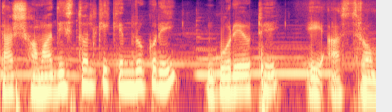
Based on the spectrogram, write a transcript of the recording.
তার সমাধিস্থলকে কেন্দ্র করেই গড়ে ওঠে এই আশ্রম।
